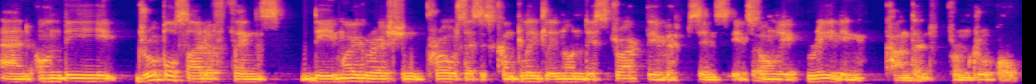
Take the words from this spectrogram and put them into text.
And on the Drupal side of things, the migration process is completely non-destructive since it's only reading content from Drupal.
